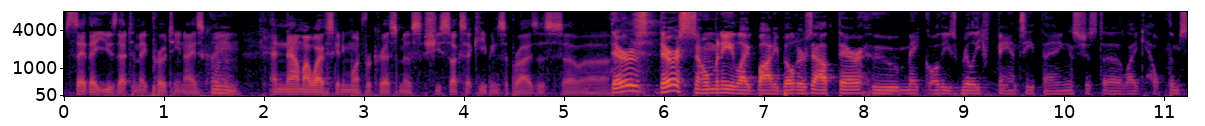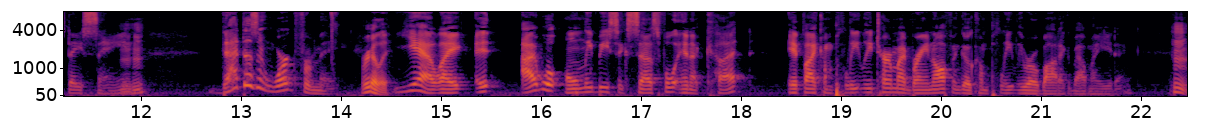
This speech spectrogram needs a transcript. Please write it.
say they use that to make protein ice cream, Mm-hmm. And now my wife's getting one for Christmas. She sucks at keeping surprises, so uh, There's there are so many like bodybuilders out there who make all these really fancy things just to like help them stay sane. Mm-hmm. That doesn't work for me. really, Yeah, like it. I will only be successful in a cut if I completely turn my brain off and go completely robotic about my eating. Hmm.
